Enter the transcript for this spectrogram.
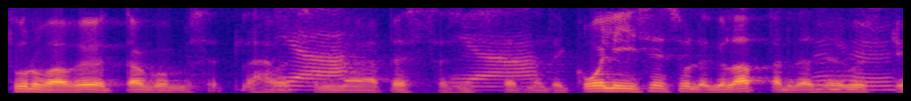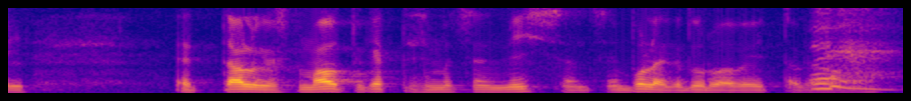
turvavööd tagumised lähevad Jaa, sinna pessa sisse, et nad ei kolise sulle ega laperda seal kuskil. et alguses, kui ma auto kätte, siis mõtlesin, et issand, siin polegi turvavööt, aga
